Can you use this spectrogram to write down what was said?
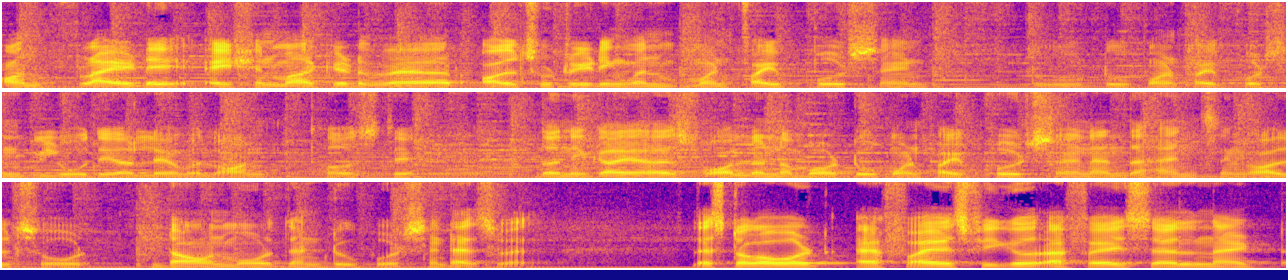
On Friday, Asian market were also trading 1.5% to 2.5% below their level on Thursday. The Nikkei has fallen about 2.5% and the Hang Seng also down more than 2% as well. Let's talk about FIS figure. FIS sell net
